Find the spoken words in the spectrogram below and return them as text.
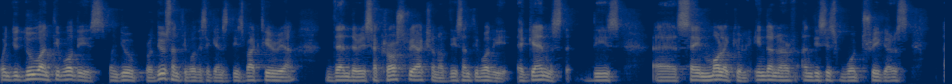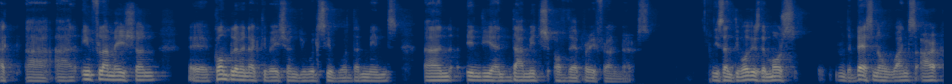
when you do antibodies, when you produce antibodies against this bacteria, then there is a cross reaction of this antibody against this uh, same molecule in the nerve. And this is what triggers an inflammation, uh, complement activation. You will see what that means and in the end damage of the peripheral nerves. These antibodies, the most, the best known ones are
